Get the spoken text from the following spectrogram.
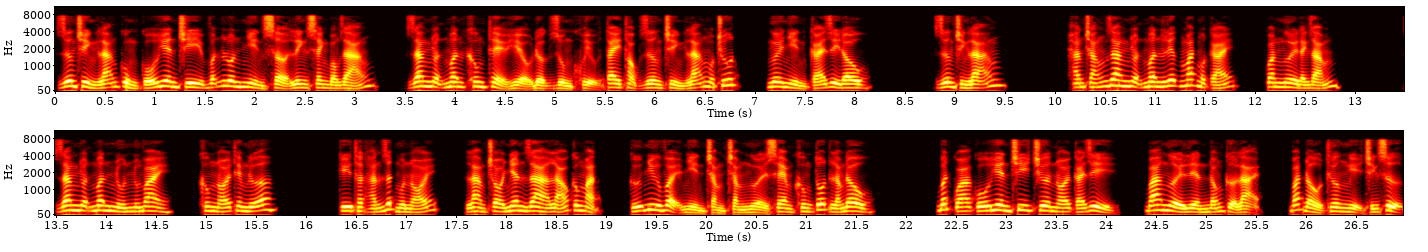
Dương Trình Lãng cùng Cố Hiên Chi vẫn luôn nhìn sở linh xanh bóng dáng, Giang Nhuận Mân không thể hiểu được dùng khuỷu tay thọc Dương Trình Lãng một chút, ngươi nhìn cái gì đâu. Dương Trình Lãng. Hắn trắng Giang Nhuận Mân liếc mắt một cái, quan người đánh giám. Giang Nhuận Mân nhún nhún vai, không nói thêm nữa. Kỳ thật hắn rất muốn nói, làm cho nhân ra lão công mặt, cứ như vậy nhìn chằm chằm người xem không tốt lắm đâu. Bất quá Cố Hiên Chi chưa nói cái gì, ba người liền đóng cửa lại, bắt đầu thương nghị chính sự.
